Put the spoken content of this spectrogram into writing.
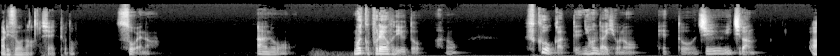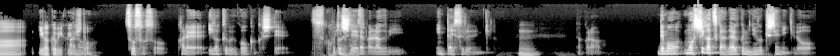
ありそうな試合ってこと？そうやな。あの、もう一個プレイオフで言うと、あの、福岡って日本代表の、えっと、11番。ああ、医学部行くあ人の。そうそうそう。彼、医学部合格して。今年でだからラグビー引退するねんけど。うん。だから、でも、もう4月から大学に入学してんねんけど、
